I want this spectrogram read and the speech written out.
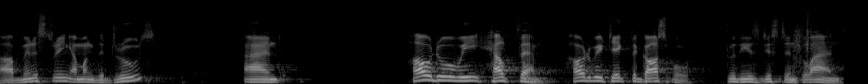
are ministering among the Druze. And how do we help them? How do we take the gospel to these distant lands?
